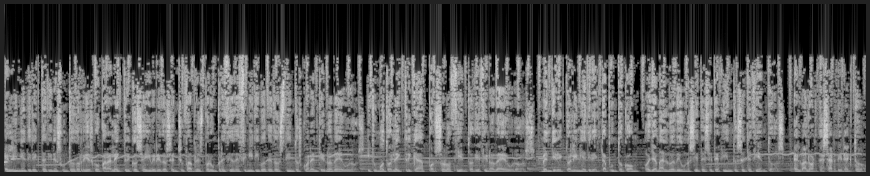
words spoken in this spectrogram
En línea directa tienes un todo riesgo para eléctricos e híbridos enchufables por un precio definitivo de 249 euros y tu moto eléctrica por solo 119 euros. Ven directo a lineadirecta.com o llama al 917-700-700. El valor de ser directo.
